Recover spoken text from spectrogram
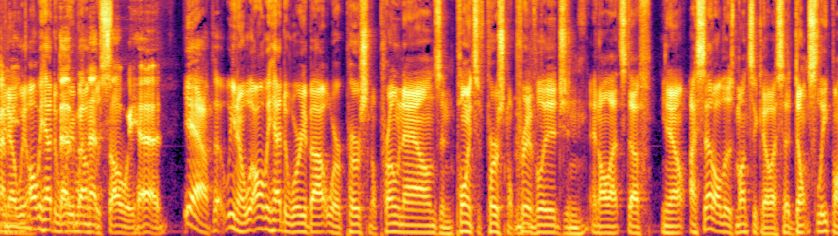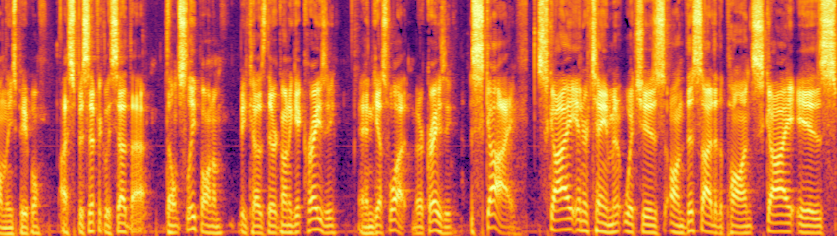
I know, mean, we all we had to worry about that's was all we had. Yeah, but, you know, all we had to worry about were personal pronouns and points of personal mm-hmm. privilege and, and all that stuff. You know, I said all those months ago, I said, don't sleep on these people. I specifically said that. Don't sleep on them because they're going to get crazy. And guess what? They're crazy. Sky, Sky Entertainment, which is on this side of the pond, Sky is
